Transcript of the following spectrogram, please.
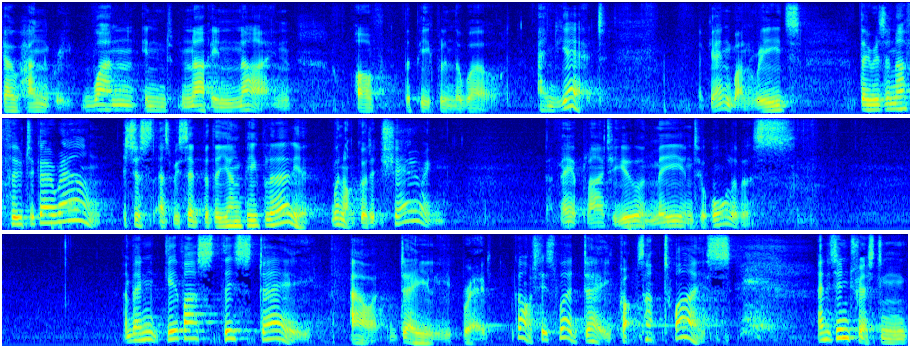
go hungry. One in, in nine of the people in the world. And yet, again, one reads, there is enough food to go round. It's just, as we said with the young people earlier, we're not good at sharing. That may apply to you and me and to all of us. And then give us this day our daily bread. Gosh, this word day crops up twice. And it's interesting,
